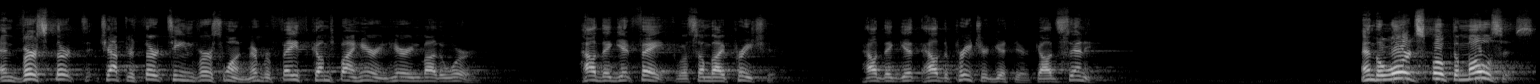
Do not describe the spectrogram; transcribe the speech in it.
And verse 13, chapter 13, verse 1. Remember, faith comes by hearing, hearing by the word. How'd they get faith? Well, somebody preached it. How'd they get, how'd the preacher get there? God sent him. And the Lord spoke to Moses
